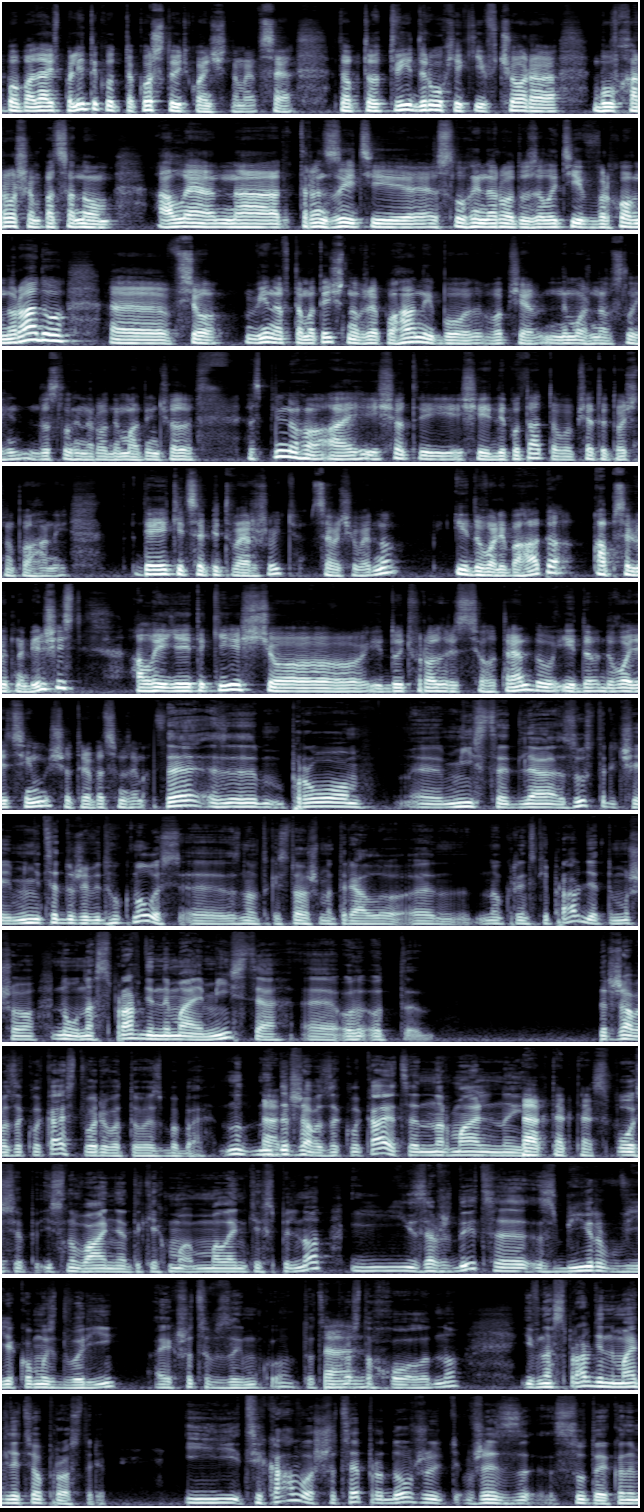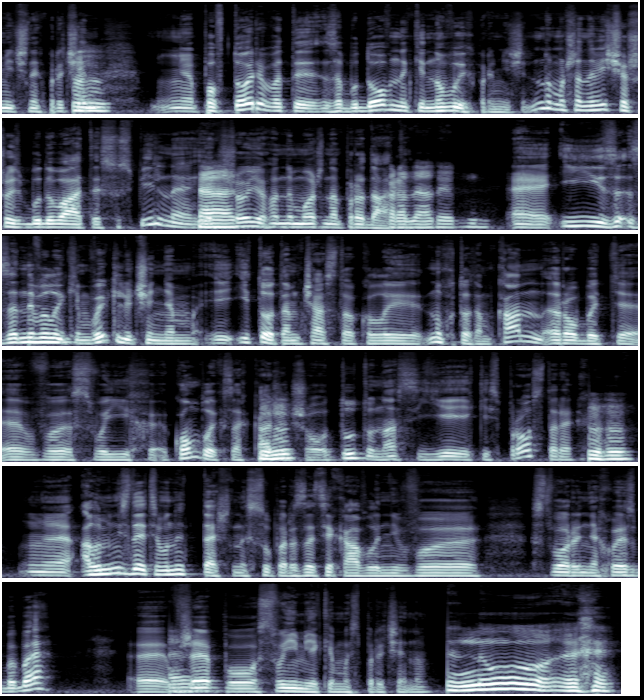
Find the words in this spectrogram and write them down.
попадають в політику, також стають конченими. Все. Тобто, твій друг, який вчора був хорошим пацаном, але на транзиті е, Слуги народу залетів в Верховну Раду, е, все, він автоматично вже поганий, бо взагалі не можна до Слуги народу мати нічого спільного. А якщо ти ще й депутат, то взагалі ти точно поганий. Деякі це підтверджують, це очевидно. І доволі багато, абсолютна більшість, але є й такі, що йдуть в розріз цього тренду і доводять всім, що треба цим займатися. Це е, про е, місце для зустрічей. Мені це дуже відгукнулось знов таки з того ж матеріалу е, на українській правді, тому що ну насправді немає місця. е, От е, держава закликає створювати ОСББ. Ну не держава закликає, це нормальний. Так, так, так. Спосіб існування таких м- маленьких спільнот, і завжди це збір в якомусь дворі. А якщо це взимку, то це Так. просто холодно, і в нас справді немає для цього просторів. І цікаво, що це продовжують вже з суто економічних причин е, повторювати забудовники нових приміщень. Ну тому що навіщо щось будувати суспільне, Так. якщо його не можна продати? Продати. Е, і з- за невеликим виключенням, і, і то там часто, коли ну хто там Кан робить е, в своїх комплексах, кажуть, Мгм. що тут у нас є якісь простори. Угу. Е, але мені здається, вони теж не супер зацікавлені в створеннях ОСББ е, вже по своїм якимось причинам. Ну, е,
